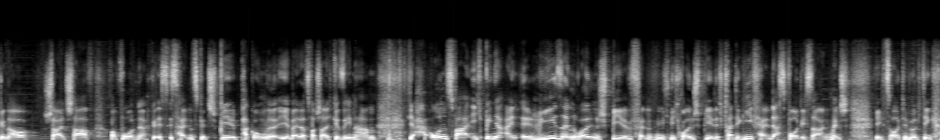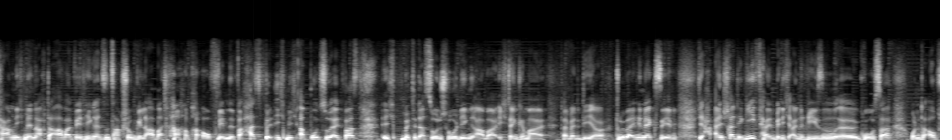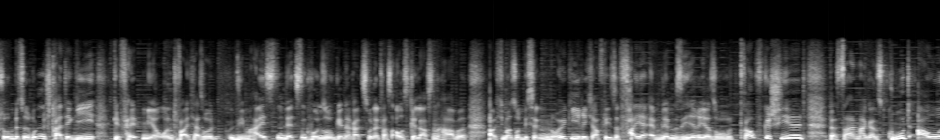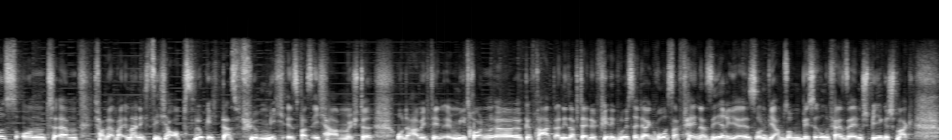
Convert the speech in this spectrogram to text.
genau Schalt scharf, obwohl na, es ist halt ein Switch-Spiel, Packung, ne? ihr werdet das wahrscheinlich gesehen haben. Ja, und zwar, ich bin ja ein riesen Rollenspiel, nicht, nicht Rollenspiel, Strategie-Fan, das wollte ich sagen. Mensch, ich sollte wirklich den Kram nicht mehr nach der Arbeit, wenn ich den ganzen Tag schon gelabert habe, aufnehmen. Dann verhaspel ich mich ab und zu etwas. Ich bitte das so entschuldigen, aber ich denke mal, da werdet ihr drüber hinwegsehen. Ja, ein Strategie-Fan bin ich ein riesengroßer äh, und auch schon ein bisschen Rundenstrategie gefällt mir und weil ich ja so die meisten letzten Konsolgenerationen etwas ausgelassen habe, habe ich immer so ein bisschen neugierig auf diese Fire Emblem Serie so drauf geschielt. Das sah immer ganz gut aus und ähm, ich war mir aber immer nicht sicher, ob es wirklich das für mich ist, was ich haben möchte. Und da habe ich den Mitron äh, gefragt an dieser Stelle. Viele Grüße, der ein großer Fan der Serie ist und wir haben so ein bisschen ungefähr selben Spielgeschmack.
